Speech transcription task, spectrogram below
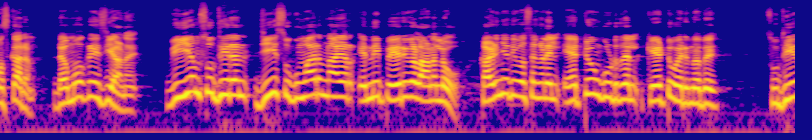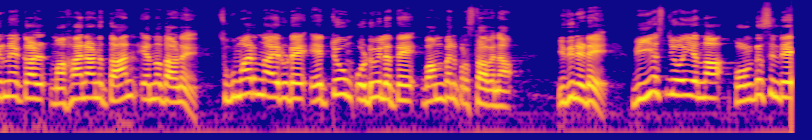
നമസ്കാരം. ഡെമോക്രസിയാണ്. V M Sudheeran G Sukumaran Nair എന്നീ പേരുകളാണല്ലോ കഴിഞ്ഞ ദിവസങ്ങളിൽ ഏറ്റവും കൂടുതൽ കേട്ടുവരുന്നത്. സുധീറിനേക്കാൾ മഹാനാണ് താൻ എന്നതാണ് സുകുമാരൻ നായരുടെ ഏറ്റവും ഒടുവിലത്തെ വമ്പൻ പ്രസ്താവന. ഇതിനിടെ വി എസ് ജോയ് എന്ന കോൺഗ്രസിന്റെ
